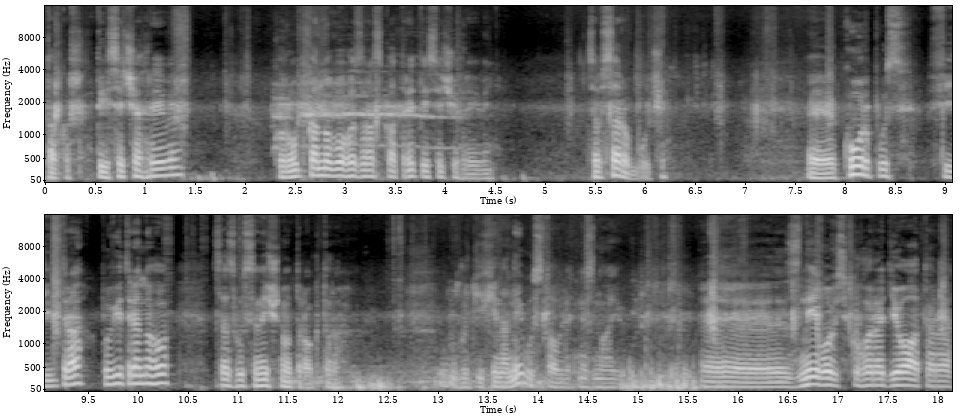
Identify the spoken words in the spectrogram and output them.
Також тисяча гривень. Коробка нового зразка 3000 гривень. Це все робоче. Е, Корпус фільтра повітряного це з гусеничного трактора. Будь їх і на ниву ставлять, не знаю. Е, З нивовського радіатора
